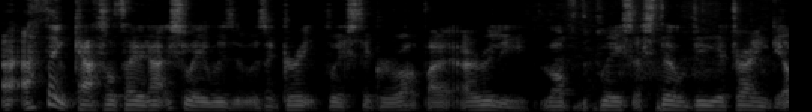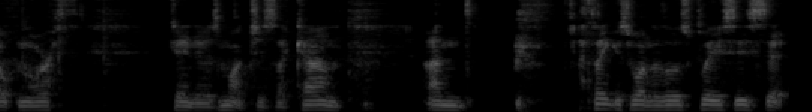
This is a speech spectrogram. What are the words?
I, think Castletown actually was it was a great place to grow up. I, I really loved the place. I still do. I try and get up north, kind of as much as I can, and I think it's one of those places that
